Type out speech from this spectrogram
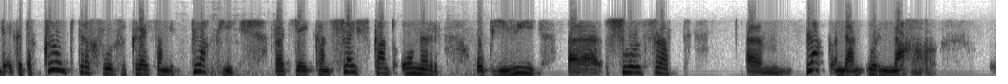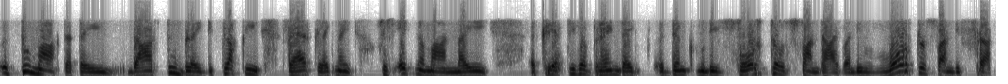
ek het 'n klomp terugvoer gekry van die plakkie wat jy kan vleiskant onder op hierdie uh soolvrat ehm um, plak en dan oornag toemaak dat hy daar toe bly. Die plakkie werk lyk my soos ek nou maar aan my 'n kreatiewe brein dink dink met die wortels van daai want die wortels van die vrat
